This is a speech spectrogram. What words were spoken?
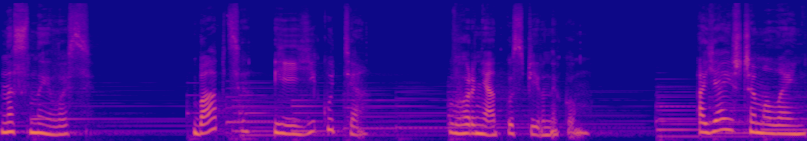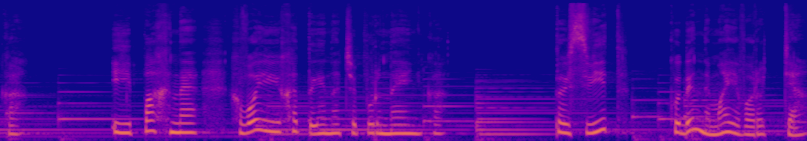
наснилось бабця і її куття в горнятку з півником. А я іще маленька, і пахне хвоєю хатина чепурненька, той світ, куди немає вороття.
